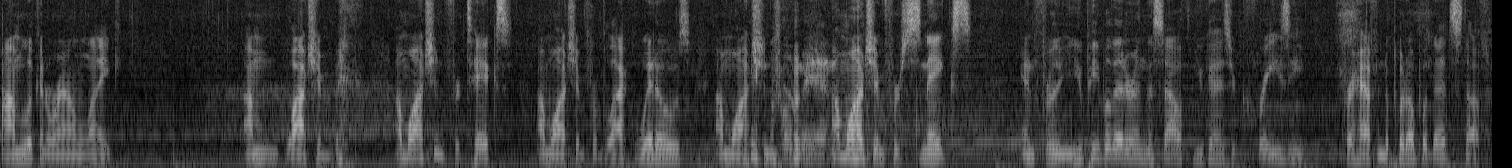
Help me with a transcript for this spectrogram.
I'm looking around like i'm watching i'm watching for ticks i'm watching for black widows i'm watching oh, for Oh, man. i'm watching for snakes. And for you people that are in the south you guys are crazy for having to put up with that stuff.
